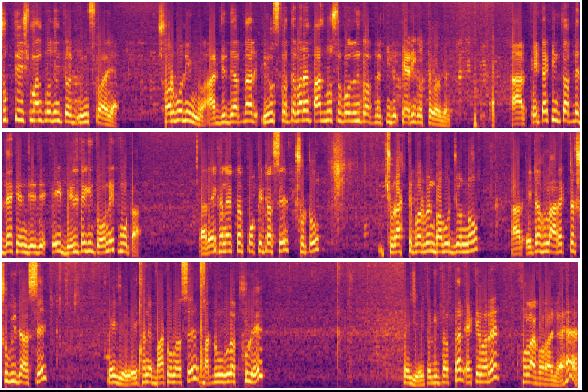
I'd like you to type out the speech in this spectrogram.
ছত্রিশ মান পর্যন্ত ইউজ করা যায়। সর্বনিম্ন। আর যদি আপনার ইউজ করতে পারেন পাঁচ বছর পর্যন্ত আপনার ক্যারি করতে পারবেন। আর এটা কিন্তু আপনি দেখেন যে যে এই বেলটা কিন্তু অনেক মোটা। আর এখানে একটা পকেট আছে ছোট কিছু রাখতে পারবেন বাবুর জন্য। আর এটা হলো আরেকটা সুবিধা আছে। এই যে এখানে বাটন আছে। বাটনগুলো খুলে এই যে এটা কিন্তু আপনার একেবারে খোলা করা যায় হ্যাঁ?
